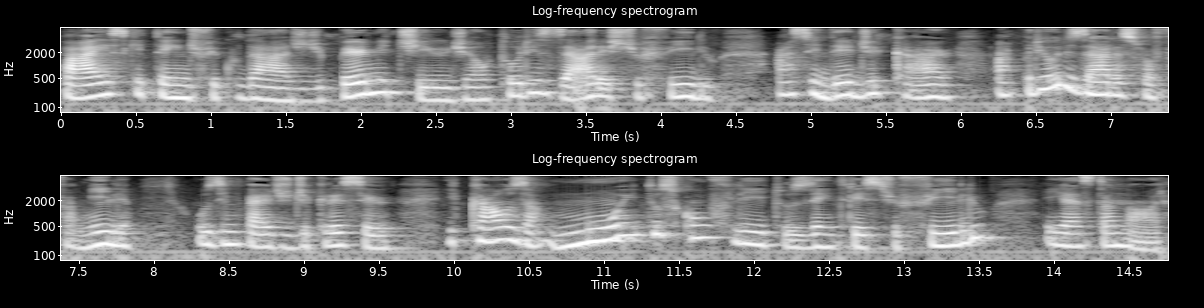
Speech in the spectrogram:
Pais que têm dificuldade de permitir, de autorizar este filho a se dedicar, a priorizar a sua família, os impede de crescer e causa muitos conflitos entre este filho e esta nora.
